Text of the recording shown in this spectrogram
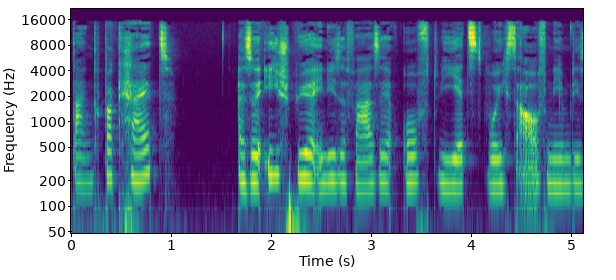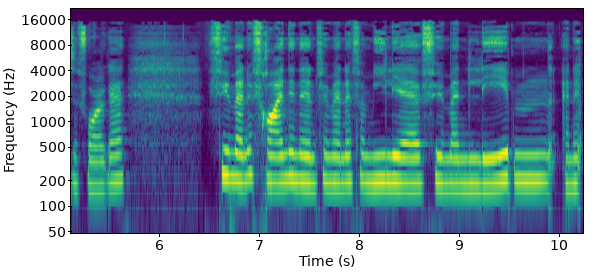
Dankbarkeit. Also ich spüre in dieser Phase oft, wie jetzt, wo ich es aufnehme, diese Folge, für meine Freundinnen, für meine Familie, für mein Leben eine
